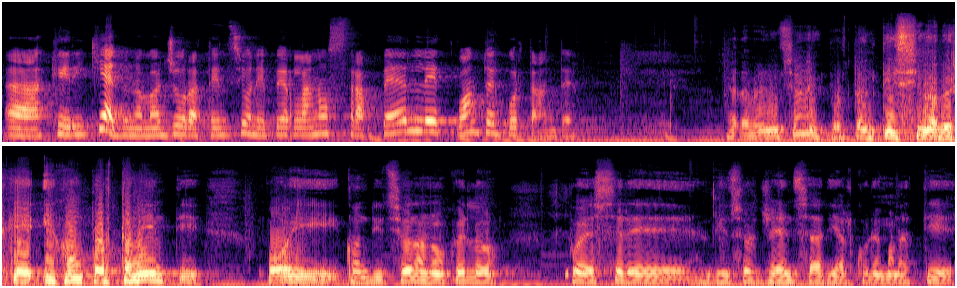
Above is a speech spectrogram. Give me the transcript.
uh, che richiede una maggiore attenzione per la nostra pelle. Quanto è importante? Eh, la prevenzione è importantissima perché i comportamenti poi condizionano quello può essere l'insorgenza di alcune malattie.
